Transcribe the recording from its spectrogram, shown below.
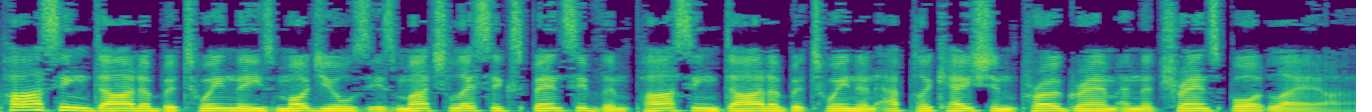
Passing data between these modules is much less expensive than passing data between an application program and the transport layer.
